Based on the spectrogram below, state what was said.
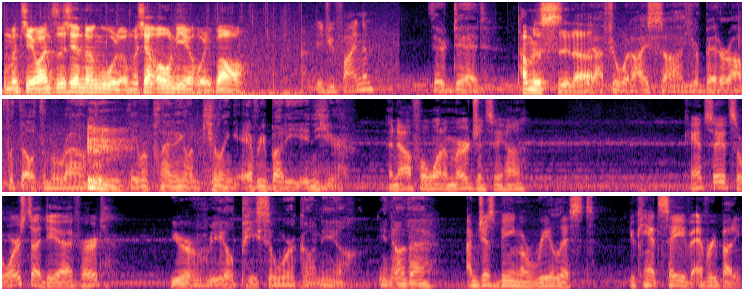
我们解完支线任务了，我们向欧尼尔回报，Did you find them? They're dead. 他们死了。after what I saw, you're better off without them around. they were planning on killing everybody in here. And now for one emergency, huh? Can't say it's the worst idea I've heard. You're a real piece of work, O'Neill. You know that? I'm just being a realist. You can't save everybody.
